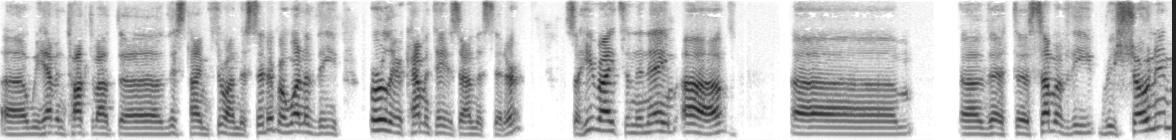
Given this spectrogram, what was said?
uh, we haven't talked about uh, this time through on the Siddur, but one of the earlier commentators on the Siddur. So he writes in the name of um, uh, that uh, some of the Rishonim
